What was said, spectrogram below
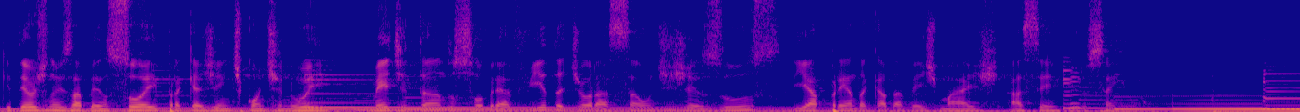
Que Deus nos abençoe para que a gente continue meditando sobre a vida de oração de Jesus e aprenda cada vez mais a servir o Senhor.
